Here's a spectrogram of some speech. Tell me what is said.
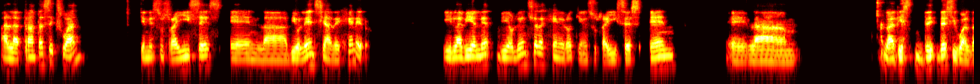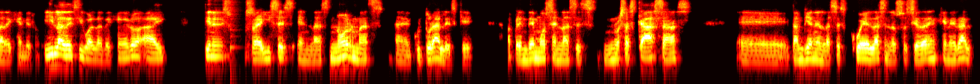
a la trata sexual, tiene sus raíces en la violencia de género. Y la violencia de género tiene sus raíces en eh, la desigualdad de género. Y la desigualdad de género hay, tiene sus raíces en las normas eh, culturales que aprendemos en las, nuestras casas, eh, también en las escuelas, en la sociedad en general.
